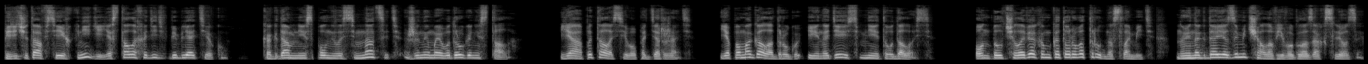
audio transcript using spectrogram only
Перечитав все их книги, я стала ходить в библиотеку. Когда мне исполнилось 17, жены моего друга не стало. Я пыталась его поддержать. Я помогала другу, и, надеюсь, мне это удалось. Он был человеком, которого трудно сломить, но иногда я замечала в его глазах слезы.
